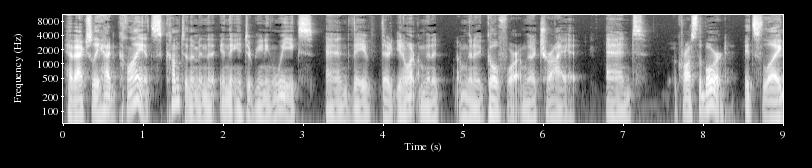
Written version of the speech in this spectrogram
have actually had clients come to them in the in the intervening weeks, and they've they're you know what I'm gonna I'm gonna go for it. I'm gonna try it. And across the board, it's like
